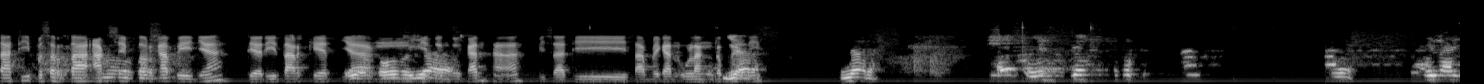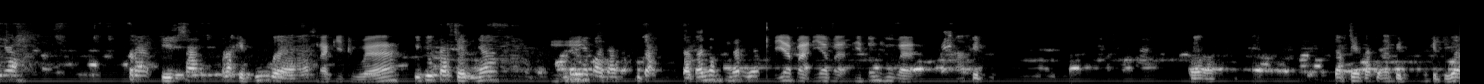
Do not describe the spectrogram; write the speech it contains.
tadi peserta akseptor KB-nya dari target iya, yang oh, iya. ditentukan. Ha, bisa disampaikan ulang kembali. Iya. Benar. Untuk wilayah Tragi Tragi dua Tragi dua itu targetnya benar ya Pak buka datanya benar ya iya Pak iya Pak ditunggu Pak uh, target target Abid dua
